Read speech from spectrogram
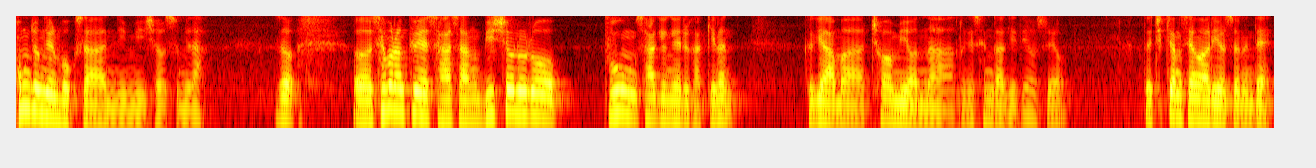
홍정길 목사님이셨습니다. 그래서 어, 세원안교회 사상 미션으로 부흥 사경회를 갖기는 그게 아마 처음이었나 그렇게 생각이 되었어요. 그때 직장 생활이었었는데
